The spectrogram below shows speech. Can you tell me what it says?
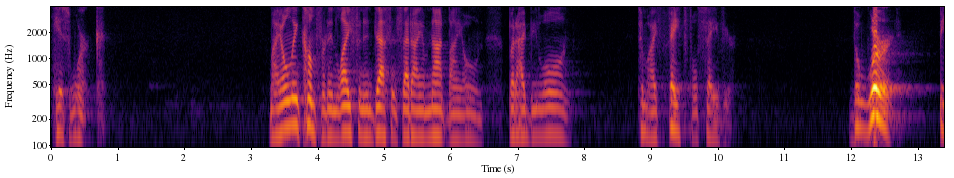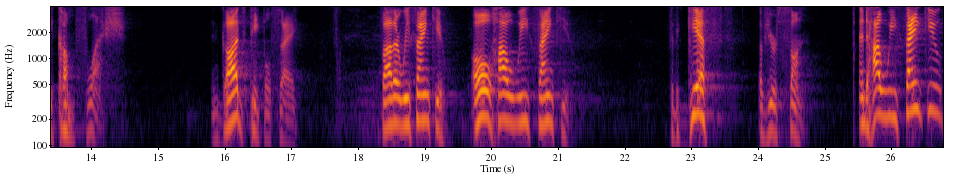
his work. My only comfort in life and in death is that I am not my own, but I belong to my faithful Savior. The Word become flesh. And God's people say, Father, we thank you. Oh, how we thank you for the gift of your Son. And how we thank you,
